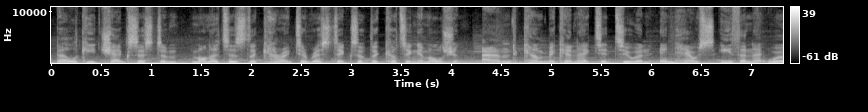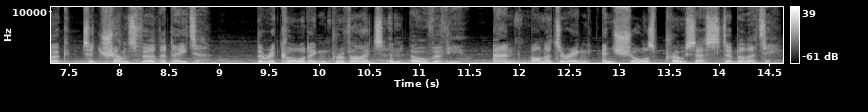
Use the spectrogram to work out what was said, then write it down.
BELKI Check System monitors the characteristics of the cutting emulsion and can be connected to an in-house Ether network to transfer the data. The recording provides an overview, and monitoring ensures process stability.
